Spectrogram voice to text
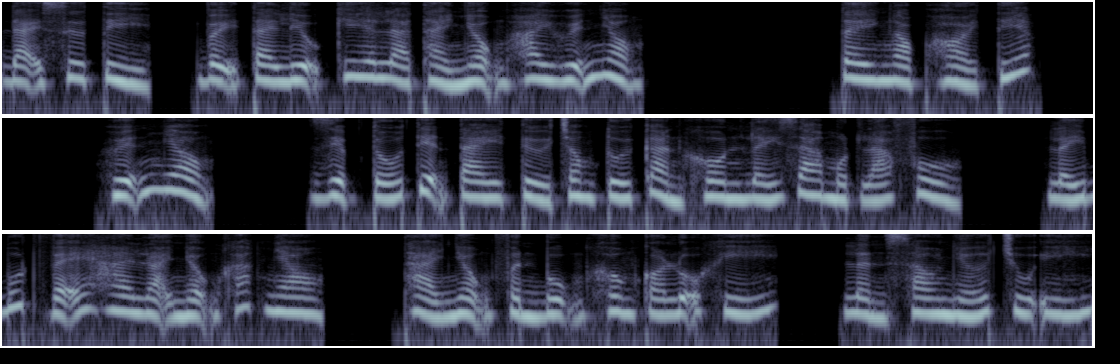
Đại sư tỷ, vậy tài liệu kia là thải nhộng hay huyễn nhộng? Tây Ngọc hỏi tiếp. Huyễn nhộng. Diệp Tố tiện tay từ trong túi càn khôn lấy ra một lá phù, lấy bút vẽ hai loại nhộng khác nhau, thải nhộng phần bụng không có lỗ khí, lần sau nhớ chú ý.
